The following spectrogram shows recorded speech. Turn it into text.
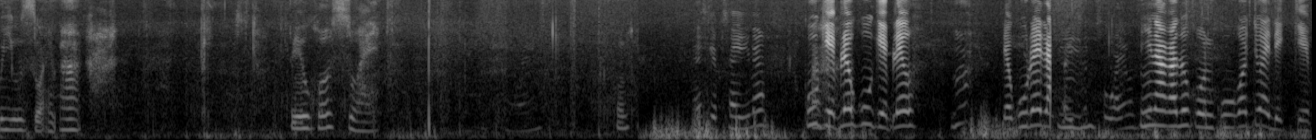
วิวสวยมากค่ะวิวเขาสวยไหนเก็บใส่แล้วกูเก็บเร็วกูเก็บเร็ว เดี๋ยวกูได้รับใส่สวยนี่นะคะทุกคนครูก็ช่วยเด็กเก็บ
